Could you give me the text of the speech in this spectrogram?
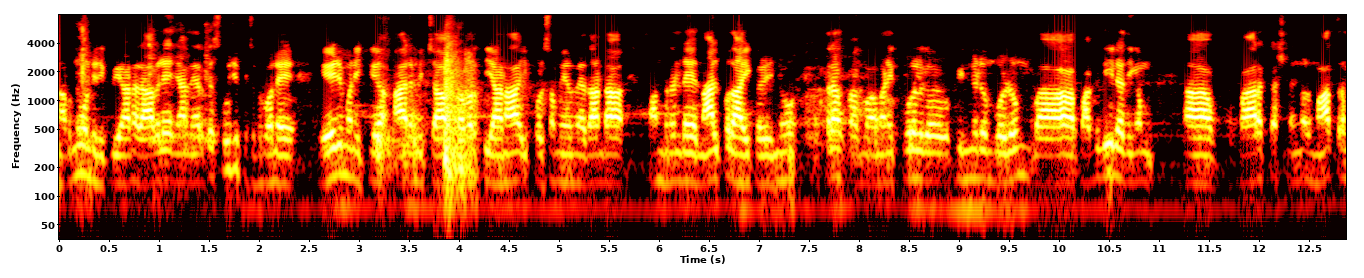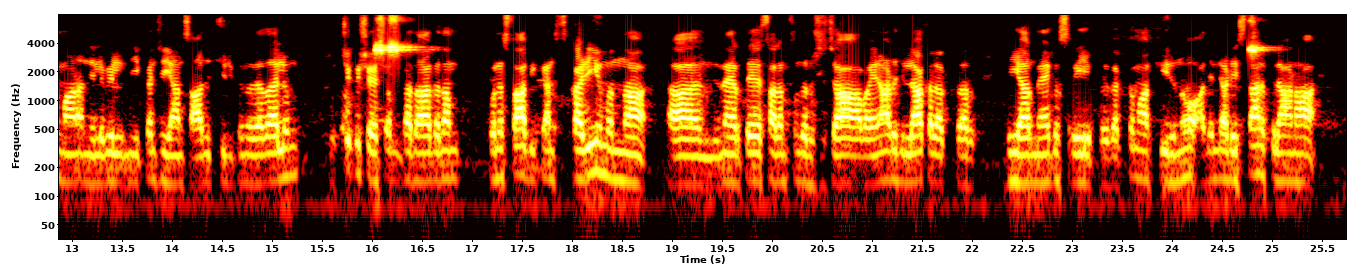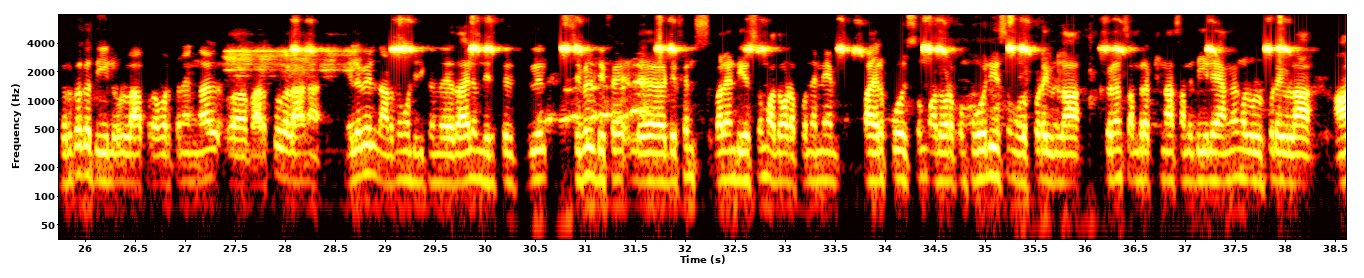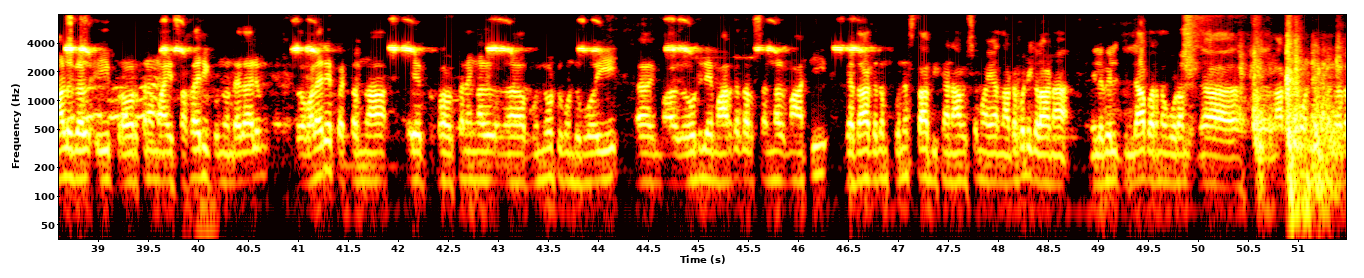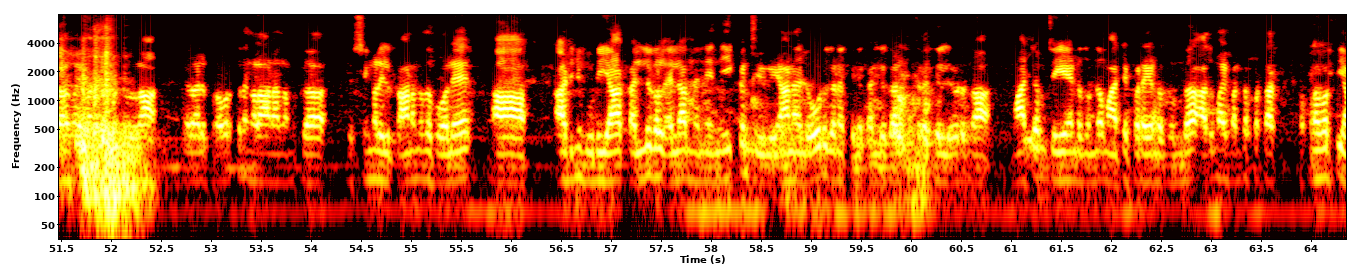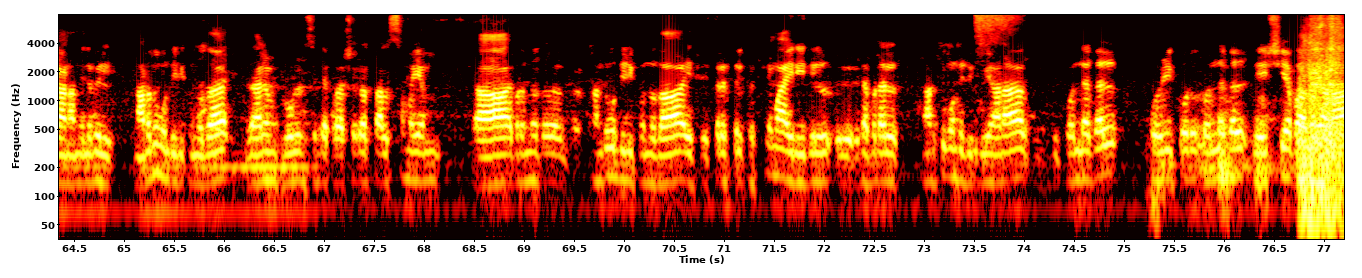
നടന്നുകൊണ്ടിരിക്കുകയാണ്. രാവിലെ ഞാൻ നേരത്തെ സൂചിപ്പിച്ചതുപോലെ ഏഴ് മണിക്ക് ആരംഭിച്ച പ്രവൃത്തിയാണ്. ഇപ്പോൾ സമയം ഏതാണ്ട് പന്ത്രണ്ട് നാൽപ്പതായി കഴിഞ്ഞു. ഇത്ര മണിക്കൂറുകൾ പിന്നിടുമ്പോഴും പകുതിയിലധികം പാറ പാറക്കഷ്ണങ്ങൾ മാത്രമാണ് നിലവിൽ നീക്കം ചെയ്യാൻ സാധിച്ചിരിക്കുന്നത്. ഏതായാലും ഉച്ചയ്ക്ക് ശേഷം ഗതാഗതം പുനഃസ്ഥാപിക്കാൻ കഴിയുമെന്ന് നേരത്തെ സ്ഥലം സന്ദർശിച്ച വയനാട് ജില്ലാ കളക്ടർ ഡി ആർ മേഘശ്രീ വ്യക്തമാക്കിയിരുന്നു. അതിന്റെ അടിസ്ഥാനത്തിലാണ് ദ്രുതഗതിയിലുള്ള പ്രവർത്തനങ്ങൾ വർക്കുകളാണ് നിലവിൽ നടന്നുകൊണ്ടിരിക്കുന്നത്. ഏതായാലും നിരത്തിൽ സിവിൽ ഡിഫൻസ് വളണ്ടിയേഴ്സും അതോടൊപ്പം തന്നെ ഫയർഫോഴ്സും അതോടൊപ്പം പോലീസും ഉൾപ്പെടെയുള്ള ദുരന്ത സംരക്ഷണ സമിതിയിലെ അംഗങ്ങൾ ഉൾപ്പെടെയുള്ള ആളുകൾ ഈ പ്രവർത്തനമായി സഹകരിക്കുന്നുണ്ട്. ഏതായാലും വളരെ പെട്ടെന്ന് ഈ പ്രവർത്തനങ്ങൾ മുന്നോട്ട് കൊണ്ടുപോയി. റോഡിലെ മാർഗദർശനങ്ങൾ മാറ്റി ഗതാഗതം പുനഃസ്ഥാപിക്കാൻ ആവശ്യമായ നടപടികളാണ് നിലവിൽ ജില്ലാ ഭരണകൂടം നടന്നുകൊണ്ടിരിക്കുന്നത്. അതുമായി ബന്ധപ്പെട്ടുള്ള ഏതായാലും പ്രവർത്തനങ്ങളാണ് നമുക്ക് ദൃശ്യങ്ങളിൽ കാണുന്നത് പോലെ ആ അടിഞ്ഞുകൂടിയ കല്ലുകൾ എല്ലാം തന്നെ നീക്കം ചെയ്യുകയാണ്. ലോഡ് കണക്കിന് കല്ലുകൾ ഇത്തരത്തിൽ ഇവിടുന്ന് മാറ്റം ചെയ്യേണ്ടതുണ്ട് മാറ്റപ്പെടേണ്ടതുണ്ട്. അതുമായി ബന്ധപ്പെട്ട പ്രവൃത്തിയാണ് നിലവിൽ നടന്നുകൊണ്ടിരിക്കുന്നത്. ഏതായാലും ടൂറിസ്റ്റിന്റെ പ്രേക്ഷകർ തത്സമയം ഇവിടുന്ന് കണ്ടുകൊണ്ടിരിക്കുന്നത് ഇത് ഇത്തരത്തിൽ കൃത്യമായ രീതിയിൽ ഇടപെടൽ നടത്തിക്കൊണ്ടിരിക്കുകയാണ്. കൊല്ലകൾ കോഴിക്കോട് കൊല്ലകൾ ദേശീയപാതയാണ്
